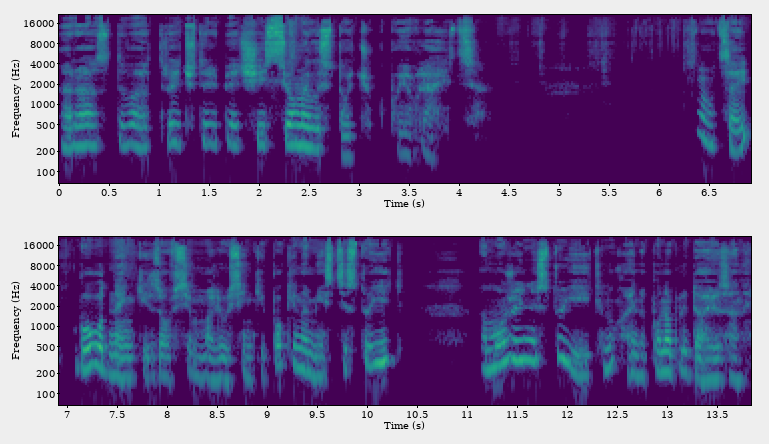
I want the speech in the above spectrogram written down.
Раз, два, три, чотири, п'ять, шість, сьомий листочок появляється. Ну, цей був одненький, зовсім малюсенький, поки на місці стоїть. А може і не стоїть. Ну, хай не понаблюдаю за ним.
